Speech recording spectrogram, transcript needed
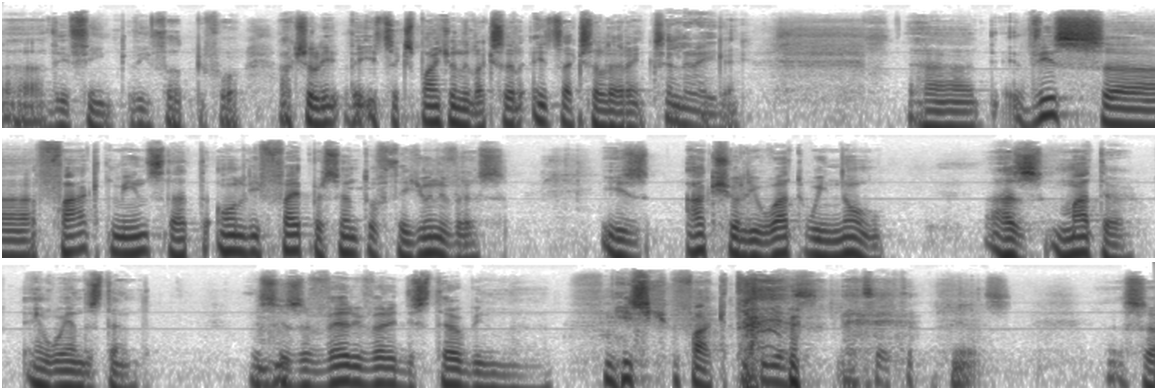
uh, they think they thought before. Actually, the, its expansion is accel- it's accelerating. Accelerating. Uh, this uh, fact means that only 5% of the universe is actually what we know as matter and we understand. This Mhm. is a very, very disturbing Issue. uh, fact. yes, that's it. yes. So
